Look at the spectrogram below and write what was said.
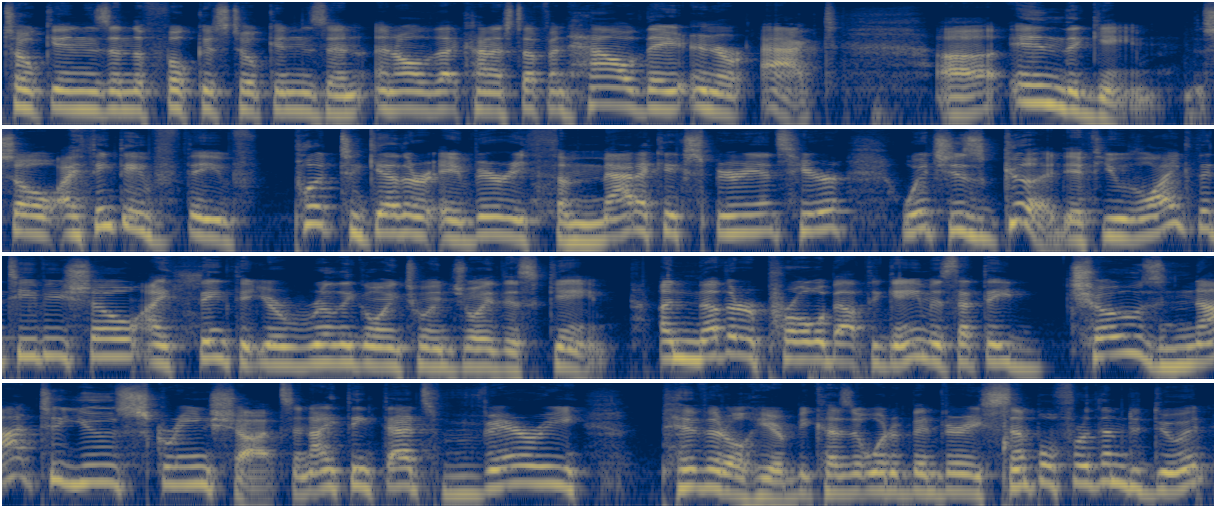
tokens and the focus tokens and, and all that kind of stuff and how they interact uh, in the game. So I think they've they've put together a very thematic experience here, which is good. If you like the TV show, I think that you're really going to enjoy this game. Another pro about the game is that they chose not to use screenshots, and I think that's very pivotal here because it would have been very simple for them to do it.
